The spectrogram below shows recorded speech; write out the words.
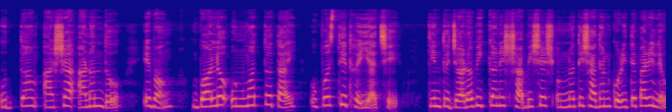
উদ্যম, আশা, আনন্দ এবং বল উন্মত্ততায় উপস্থিত হইয়াছে। কিন্তু জড়বিজ্ঞানের সবিশেষ উন্নতি সাধন করিতে পারিলেও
